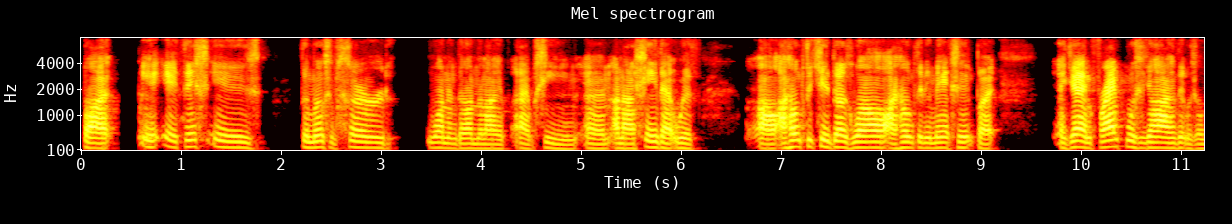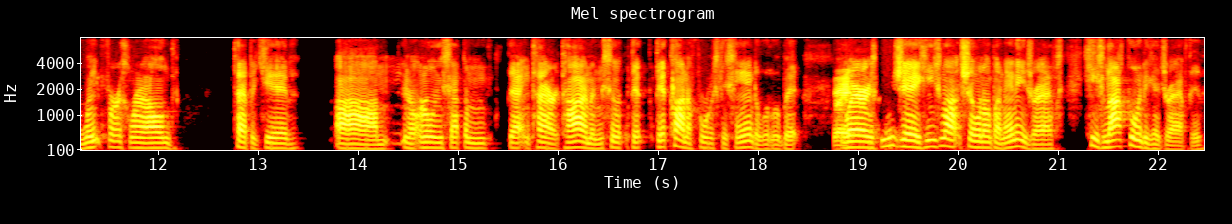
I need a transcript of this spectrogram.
But if this is the most absurd one and done that I've, I've seen. And, and I say that with, uh, I hope the kid does well. I hope that he makes it. But again, Frank was a guy that was a late first round type of kid. Um, you know, early second that entire time, and so that, that kind of forced his hand a little bit. Right. Whereas DJ, he's not showing up on any drafts. He's not going to get drafted,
